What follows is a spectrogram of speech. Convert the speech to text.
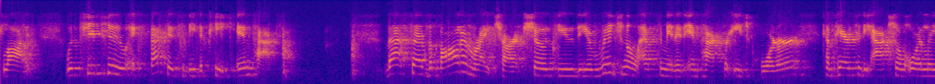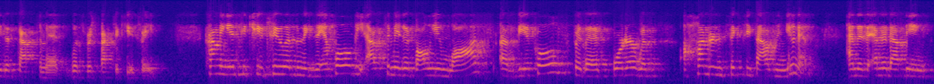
slide, with Q2 expected to be the peak impact. That said, the bottom right chart shows you the original estimated impact for each quarter compared to the actual or latest estimate with respect to Q3. Coming into Q2 as an example, the estimated volume loss of vehicles for the quarter was 160,000 units, and it ended up being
